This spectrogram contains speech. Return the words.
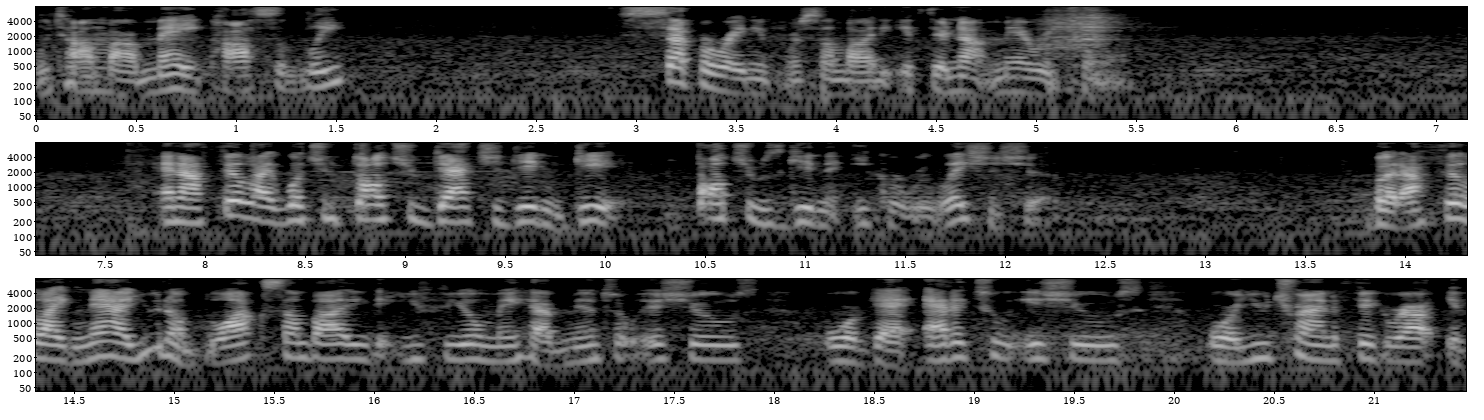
We're talking about May, possibly separating from somebody if they're not married to them. And I feel like what you thought you got, you didn't get. You thought you was getting an equal relationship. But I feel like now you don't block somebody that you feel may have mental issues or got attitude issues or you trying to figure out if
